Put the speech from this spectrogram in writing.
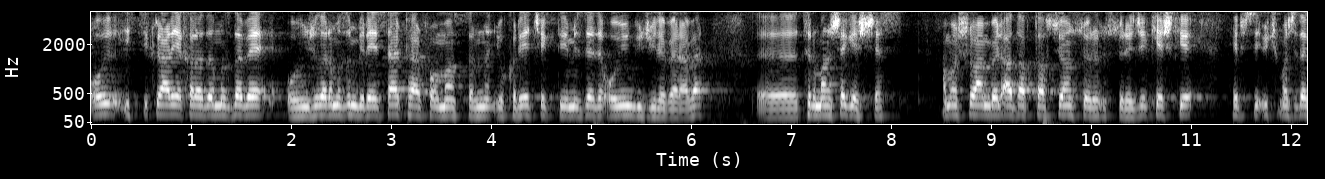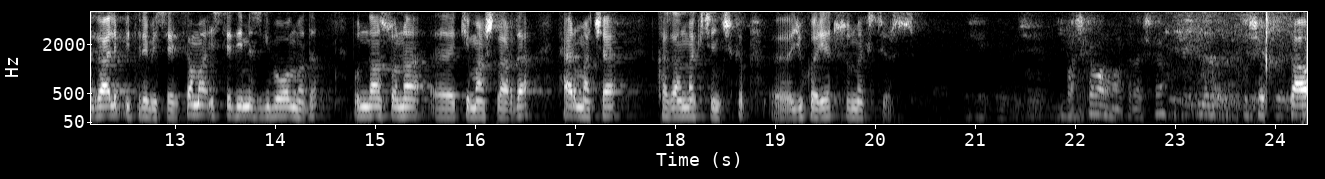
o istikrarı yakaladığımızda ve oyuncularımızın bireysel performanslarını yukarıya çektiğimizde de oyun gücüyle beraber e, tırmanışa geçeceğiz. Ama şu an böyle adaptasyon süre- süreci keşke hepsi 3 maçı da galip bitirebilseydik ama istediğimiz gibi olmadı. Bundan sonraki maçlarda her maça kazanmak için çıkıp e, yukarıya tutunmak istiyoruz. Başka var mı arkadaşlar? Teşekkür ederim. Sağ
